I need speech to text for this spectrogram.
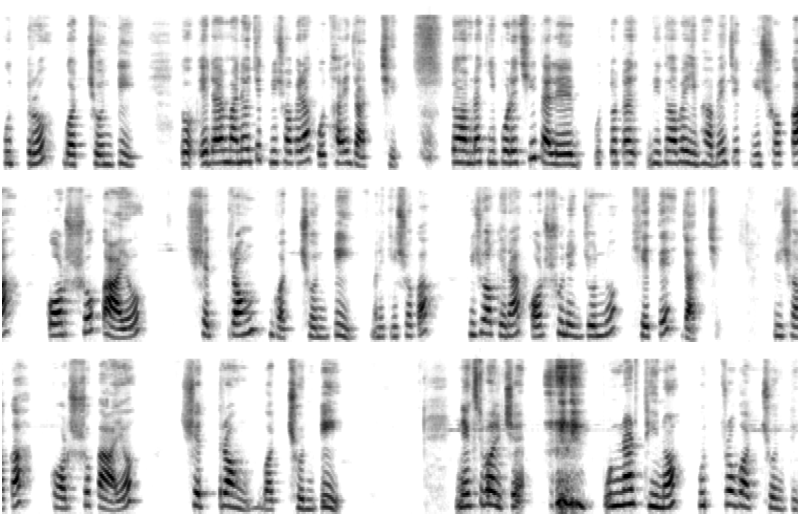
পুত্র গচ্ছন্তি। তো এটার মানে হচ্ছে কৃষকেরা কোথায় যাচ্ছে? তো আমরা কি পড়েছি? তাহলে উত্তরটা দিতে হবে এইভাবে যে কৃষকা কর্ষকায় ক্ষেত্রং গচ্ছন্তি। মানে কৃষকা, কৃষকেরা কর্ষণের জন্য খেতে যাচ্ছে। কৃষকা কর্ষকায় ক্ষেত্রং গচ্ছন্তি। নেক্সট বলছে পুণ্যার্থী ন পুত্র গচ্ছন্তি।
